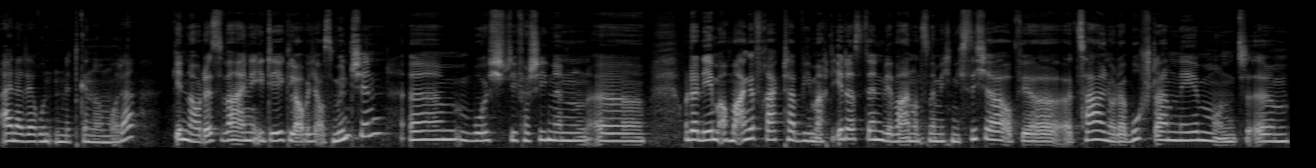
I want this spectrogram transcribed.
einer der Runden mitgenommen, oder? Genau, das war eine Idee, glaube ich, aus München, ähm, wo ich die verschiedenen äh, Unternehmen auch mal angefragt habe, wie macht ihr das denn? Wir waren uns nämlich nicht sicher, ob wir äh, Zahlen oder Buchstaben nehmen und ähm,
